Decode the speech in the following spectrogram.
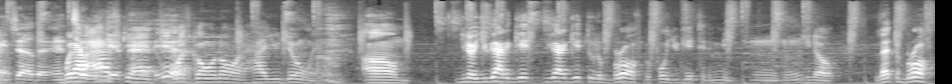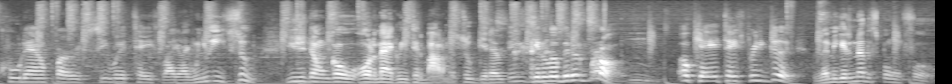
of each other until without we asking get past. Yeah. what's going on, how you doing. Um, you know, you gotta get you gotta get through the broth before you get to the meat. hmm You know, let the broth cool down first, see what it tastes like. Like when you eat soup, you just don't go automatically to the bottom of the soup, get everything. Get a little bit of the broth. Okay, it tastes pretty good. Let me get another spoonful.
